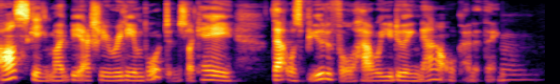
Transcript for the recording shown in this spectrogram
asking might be actually really important. Like, hey, that was beautiful. How are you doing now? kind of thing. Mm.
